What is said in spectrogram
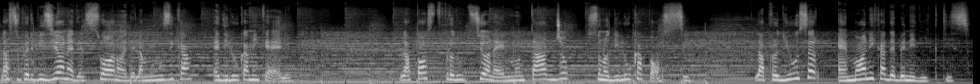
La supervisione del suono e della musica è di Luca Micheli. La post-produzione e il montaggio sono di Luca Possi. La producer è Monica De Benedictis.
